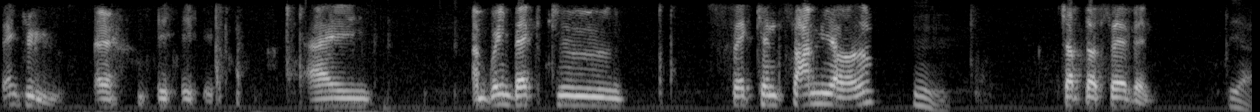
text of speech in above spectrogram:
thank you. Uh, I I'm going back to Second Samuel, Mm. Chapter seven, Yeah.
